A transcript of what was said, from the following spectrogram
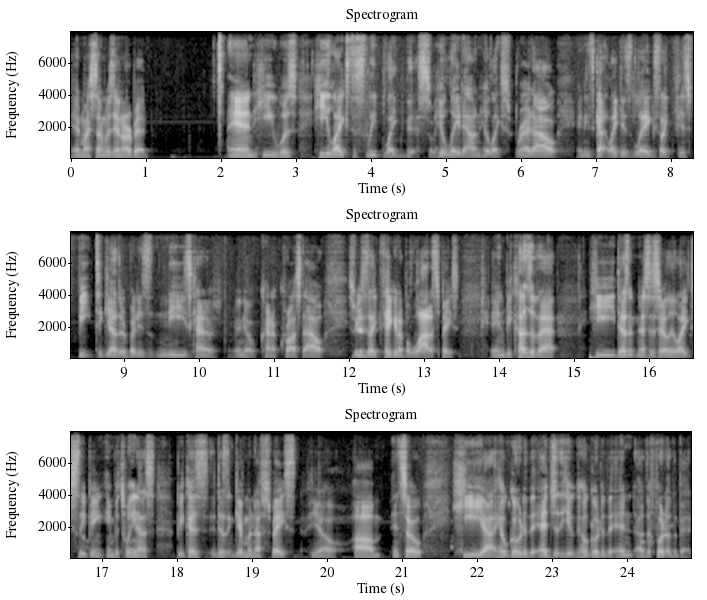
and my son was in our bed, and he was he likes to sleep like this. So he'll lay down, and he'll like spread out, and he's got like his legs like his feet together, but his knees kind of you know kind of crossed out. So he's like taking up a lot of space, and because of that he doesn't necessarily like sleeping in between us because it doesn't give him enough space, you know. Um, and so he uh, he'll go to the edge. Of he'll, he'll go to the end, uh, the foot of the bed,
